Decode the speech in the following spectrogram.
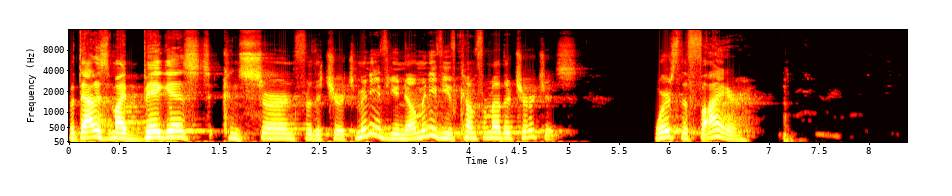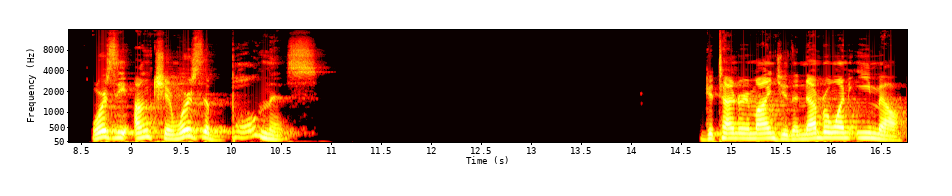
But that is my biggest concern for the church. Many of you know, many of you have come from other churches. Where's the fire? Where's the unction? Where's the boldness? Good time to remind you the number one email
